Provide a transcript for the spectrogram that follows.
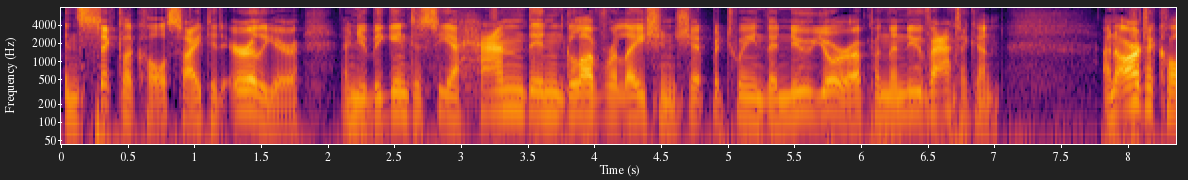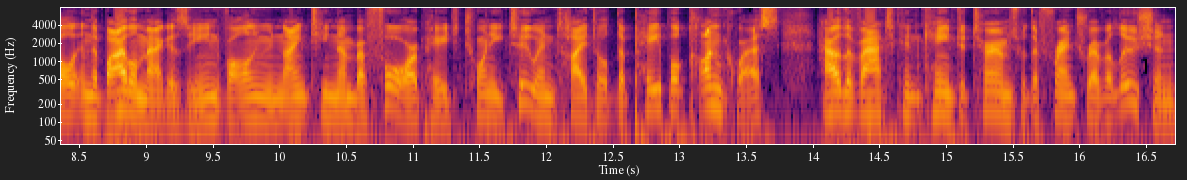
encyclical cited earlier, and you begin to see a hand in glove relationship between the New Europe and the New Vatican. An article in the Bible Magazine, volume 19, number 4, page 22, entitled The Papal Conquest How the Vatican Came to Terms with the French Revolution,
